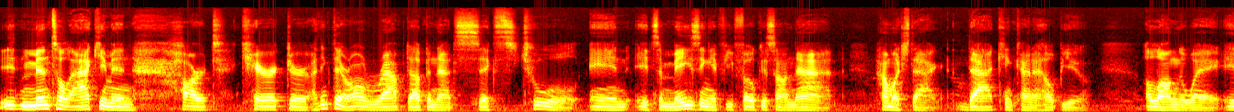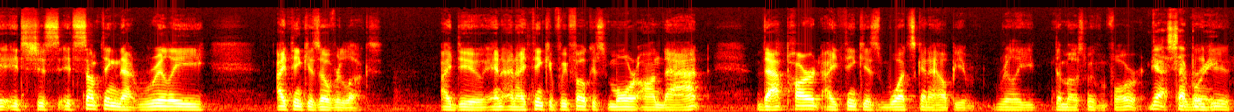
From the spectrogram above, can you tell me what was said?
it- mental acumen, heart, character. I think they're all wrapped up in that sixth tool, and it's amazing if you focus on that, how much that that can kind of help you along the way. It, it's just it's something that really I think is overlooked. I do, and and I think if we focus more on that, that part I think is what's going to help you really the most moving forward. Yeah, really separate. do.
